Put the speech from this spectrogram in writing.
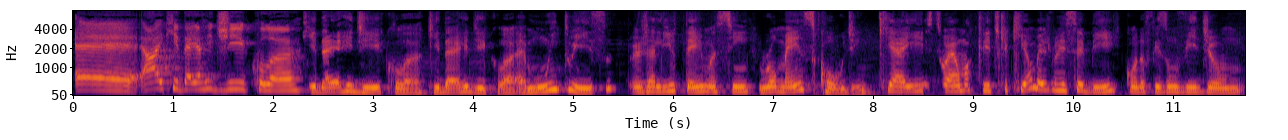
É. Ai, que ideia ridícula. Que ideia ridícula. Que ideia ridícula. É muito isso. Eu já li o termo assim, romance coding. Que aí isso é uma crítica que eu mesmo recebi quando eu fiz um vídeo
